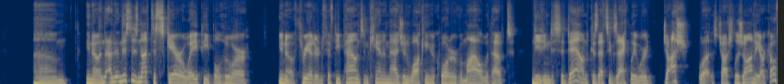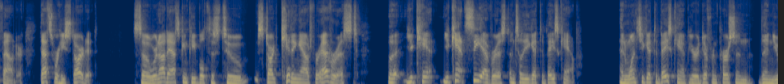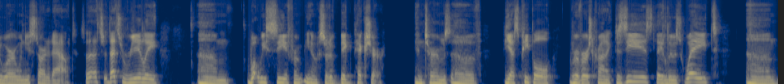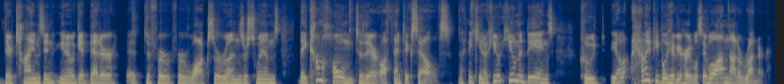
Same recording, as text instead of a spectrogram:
Um, you know, and, and this is not to scare away people who are you know 350 pounds and can't imagine walking a quarter of a mile without needing to sit down because that's exactly where Josh was. Josh LaJaunie, our co-founder, that's where he started. So we're not asking people to to start kitting out for Everest, but you can't you can't see Everest until you get to base camp. And once you get to base camp, you're a different person than you were when you started out. So that's that's really um, what we see from you know sort of big picture in terms of yes, people reverse chronic disease, they lose weight, um, their times in you know get better at, for for walks or runs or swims. They come home to their authentic selves. And I think you know hu- human beings who you know how many people have you heard will say, "Well, I'm not a runner,"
